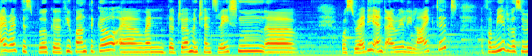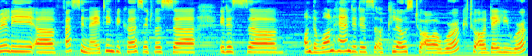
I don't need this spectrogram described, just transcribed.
I read this book a few months ago uh, when the German translation uh, was ready, and I really liked it. For me, it was really uh, fascinating because it was uh, it is. Uh, on the one hand, it is uh, close to our work, to our daily work,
